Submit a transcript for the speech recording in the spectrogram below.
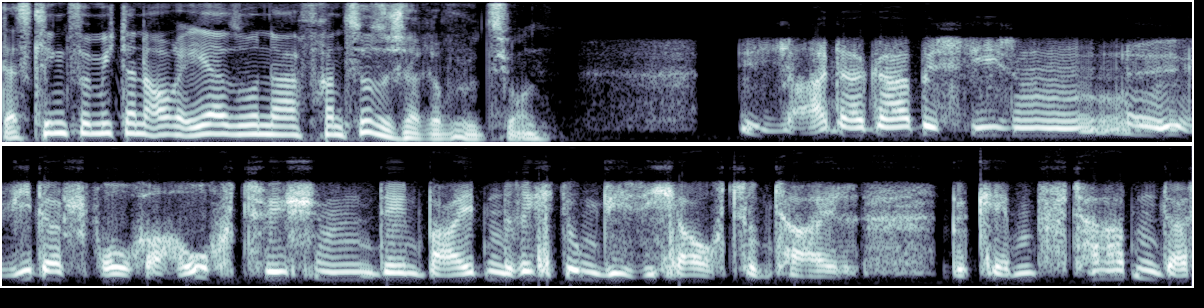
Das klingt für mich dann auch eher so nach französischer Revolution. Ja, da gab es diesen äh, Widerspruch auch zwischen den beiden Richtungen, die sich ja auch zum Teil bekämpft haben. Das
